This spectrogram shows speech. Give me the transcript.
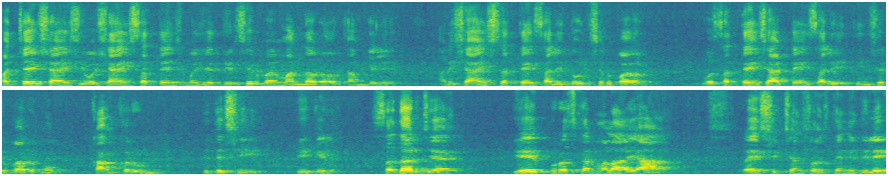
पंच्याऐंशी शहाऐंशी व शहाऐंशी सत्त्याऐंशी म्हणजे दीडशे रुपये मानधनावर काम केले. आणि शहाऐंशी सत्त्याऐंशी साली दोनशे रुपयावर व सत्त्याऐंशी अठ्ठ्याऐंशी साली तीनशे रुपयावर मो काम करून तिथेशी हे केलं. सदरचे हे पुरस्कार मला या रयत शिक्षण संस्थेने दिले.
